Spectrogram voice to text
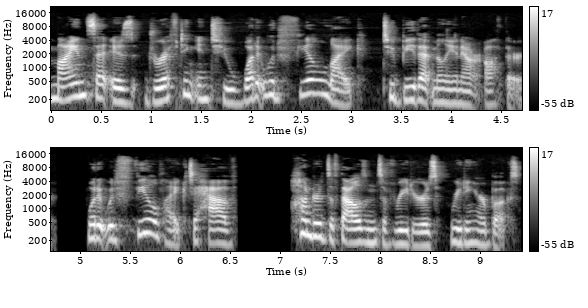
mindset is drifting into what it would feel like to be that millionaire author, what it would feel like to have hundreds of thousands of readers reading your books.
